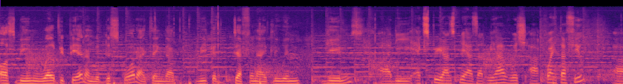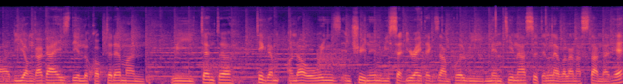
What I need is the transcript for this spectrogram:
us being well prepared and with this squad, I think that we could definitely win games uh, the experienced players that we have, which are quite a few. Uh, the younger guys, they look up to them and we tend to take them under our wings in training. We set the right example, we maintain a certain level and a standard here.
